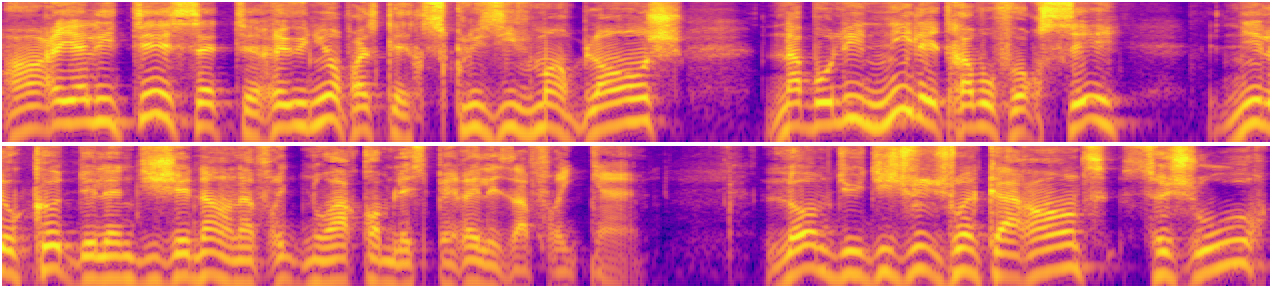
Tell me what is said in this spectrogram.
En réalité, cette réunion presque exclusivement blanche n'abolit ni les travaux forcés, ni le code de l'indigénat en Afrique noire comme l'espéraient les Africains. L'homme du 18 juin 40, ce jour,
